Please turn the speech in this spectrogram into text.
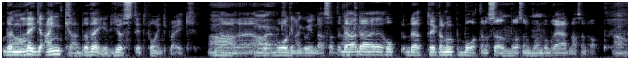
den ja. ligger ankrad bredvid just ett point break. Ja, där eh, ja, vågorna går in där. Så att där, där, hopp, där typen de upp på båten och söper och sen på, på brädorna. Sen, ja. Ja.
